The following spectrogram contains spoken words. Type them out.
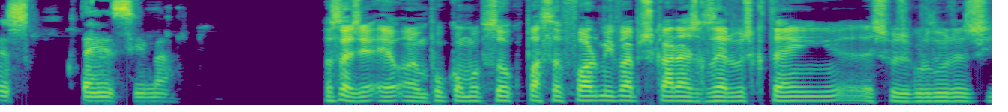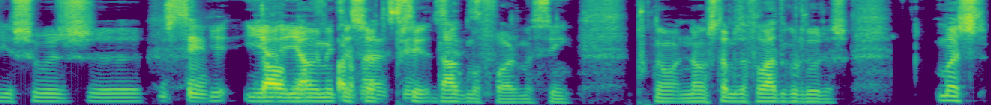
as que tem em cima. Ou seja, é um pouco como uma pessoa que passa fome e vai buscar as reservas que tem, as suas gorduras e as suas. Uh, sim, e, e, a, e a, alimentação forma, sim, de sim, alguma sim. forma, sim. Porque não, não estamos a falar de gorduras. Mas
